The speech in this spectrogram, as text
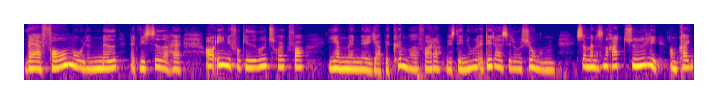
Hvad er formålet med, at vi sidder her? Og egentlig få givet udtryk for, jamen øh, jeg er bekymret for dig, hvis det nu er det, der er situationen. Så man er sådan ret tydelig omkring,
